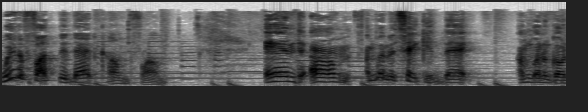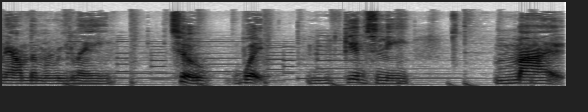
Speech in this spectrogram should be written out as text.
where the fuck did that come from? And um, I'm going to take it back. I'm going to go down memory lane to what gives me my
